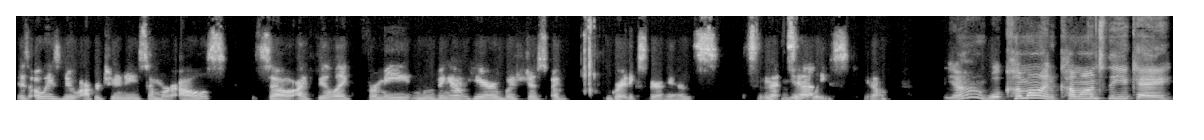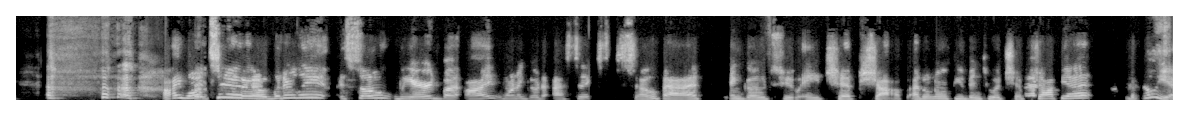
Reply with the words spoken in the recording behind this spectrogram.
there's always new opportunities somewhere else. So I feel like for me, moving out here was just a great experience, yeah. at least, you know. Yeah. Well, come on, come on to the UK. I want to. Literally, it's so weird, but I want to go to Essex so bad and go to a chip shop. I don't know if you've been to a chip shop yet. But oh yeah.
